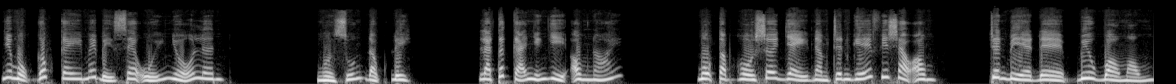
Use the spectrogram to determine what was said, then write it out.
như một gốc cây mới bị xe ủi nhổ lên. Ngồi xuống đọc đi. Là tất cả những gì ông nói. Một tập hồ sơ dày nằm trên ghế phía sau ông. Trên bìa đề biêu bò mộng.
